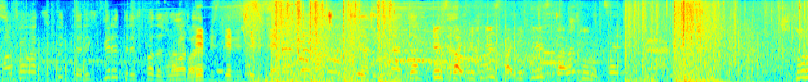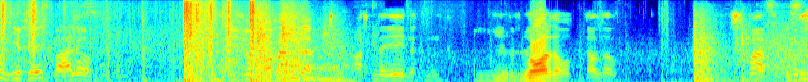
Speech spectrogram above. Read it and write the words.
фанфаға түсіп кетті респиратор респада жоғарыда Бізде, бізде, бізде, бізде. Респа, их респа, их респа, штурм. Штурм, их респа, алло. Жоқ па қасында? Астында ей, мына кім? жоғарыда ол Дал, дал. Шықпа. Біздің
